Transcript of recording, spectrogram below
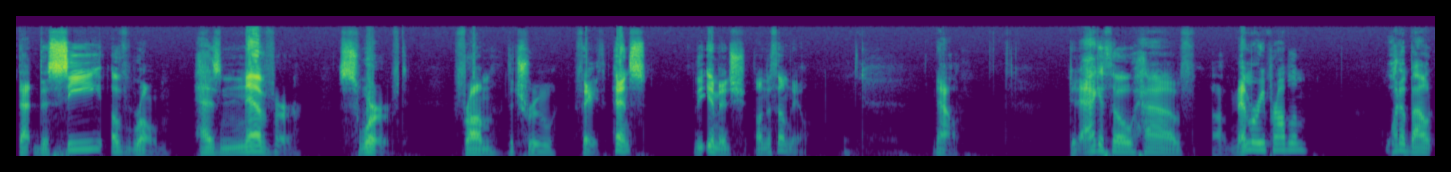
that the See of Rome has never swerved from the true faith. Hence, the image on the thumbnail. Now, did Agatho have a memory problem? What about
